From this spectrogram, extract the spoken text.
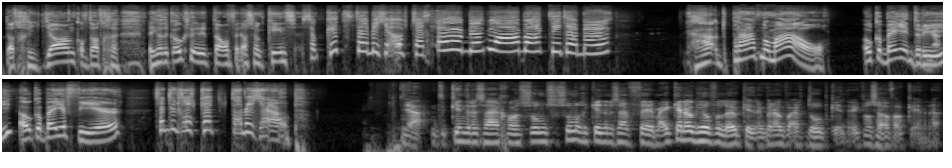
dat gejank of dat ge... Weet je wat ik ook zo irritant vind? Als zo'n kind zo'n kindstemmetje opzet. Eh, ja, ik dit hebben? Praat normaal. Ook al ben je drie, ook al ben je vier. Zet het kindstemmetje op. Ja, de kinderen zijn gewoon soms... Sommige kinderen zijn vervelend. Maar ik ken ook heel veel leuke kinderen. Ik ben ook wel echt dol op kinderen. Ik wil zelf ook kinderen.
